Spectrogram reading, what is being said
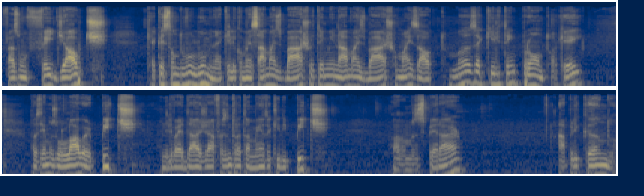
faz um fade out, que é a questão do volume, né? Que ele começar mais baixo, terminar mais baixo, mais alto. Mas aqui ele tem pronto, ok? Nós temos o lower pitch, onde ele vai dar já fazendo um tratamento aqui de pitch Ó, vamos esperar. Aplicando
